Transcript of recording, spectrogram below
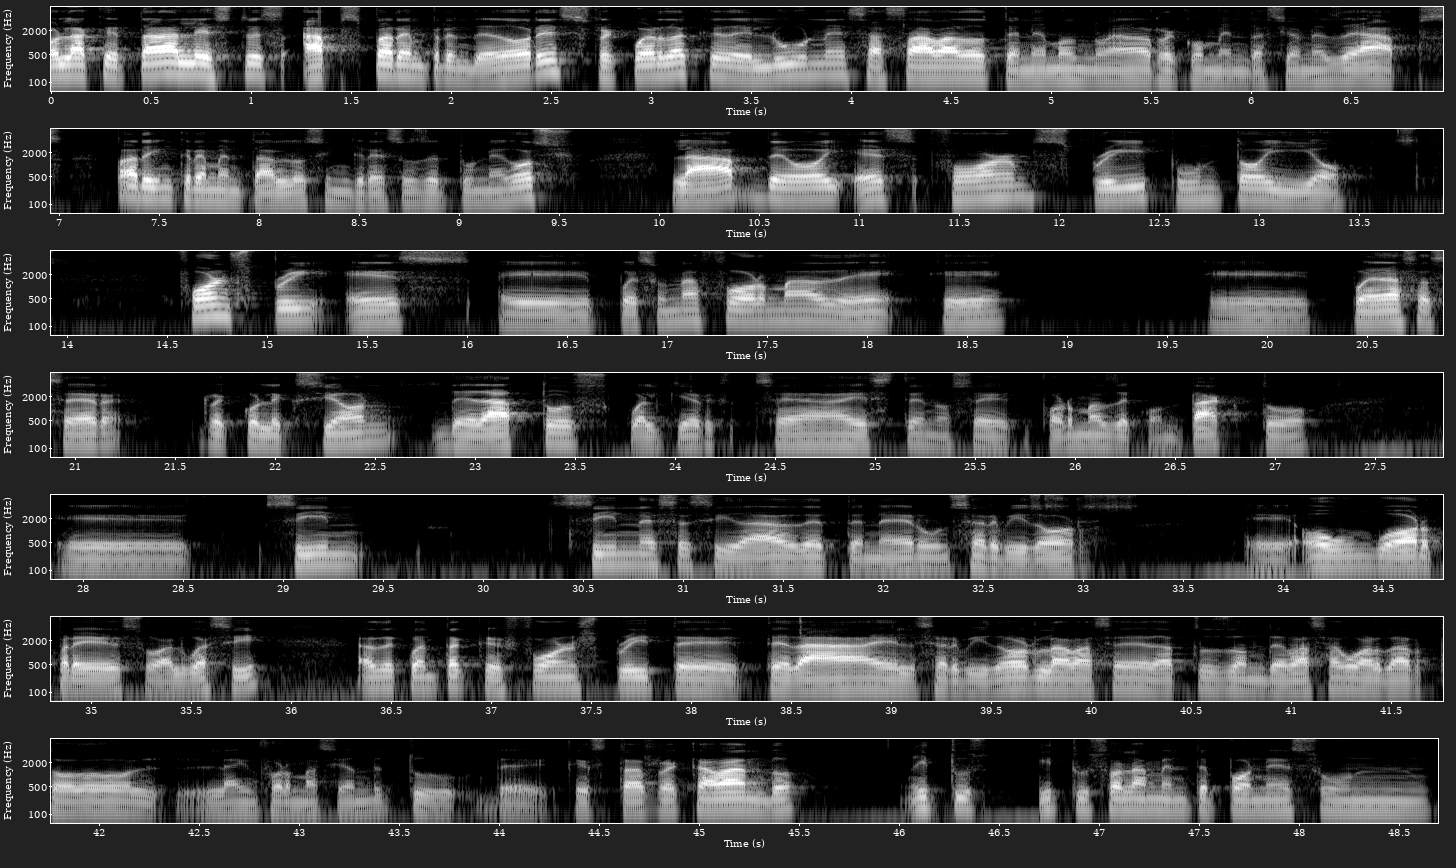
Hola, ¿qué tal? Esto es Apps para Emprendedores. Recuerda que de lunes a sábado tenemos nuevas recomendaciones de apps para incrementar los ingresos de tu negocio. La app de hoy es formspree.io. Formspree es eh, pues una forma de que eh, puedas hacer recolección de datos, cualquier sea este, no sé, formas de contacto, eh, sin sin necesidad de tener un servidor eh, o un WordPress o algo así. Haz de cuenta que Formspree te, te, da el servidor, la base de datos donde vas a guardar toda la información de tu, de, que estás recabando y tú, y tú solamente pones un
